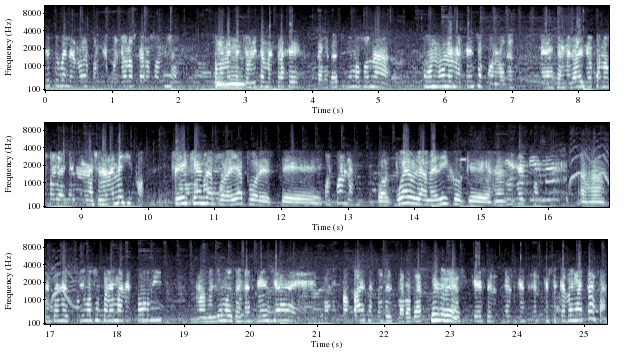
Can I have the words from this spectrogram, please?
yo tuve el error porque pues yo los carros son míos. Solamente que ahorita me traje, la verdad tuvimos una, un- una emergencia por lo de, de enfermedades. Yo no estoy allá en la Ciudad de México. Sí, que andan por allá por este, Por Puebla. por Puebla, me dijo que, ajá. Entonces tuvimos un problema de COVID, nos venimos de emergencia eh, con mis papás, entonces la verdad Sí, que es el, el que, el que se quedó en la casa.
